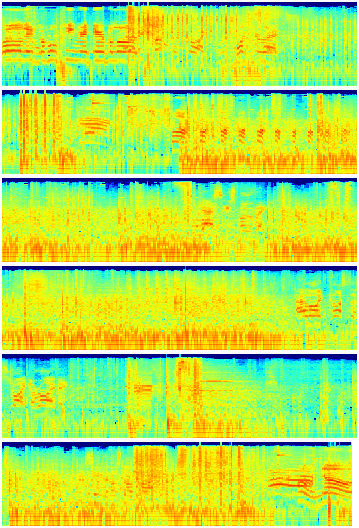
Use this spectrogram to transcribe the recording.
Oh, there's the whole team right there below us. cluster strike. Watch your heads. Fuck, fuck, fuck, fuck, fuck, fuck, fuck, fuck, fuck, fuck. Gas is moving. Allied cluster strike arriving. Receiving hostile fire. Oh no,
